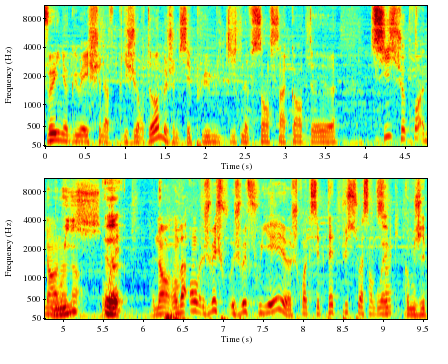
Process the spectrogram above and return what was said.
The Inauguration of Pleasure Dome, je ne sais plus 1956 je crois. Non, Oui, non, non. euh, Ouais. Non, on va, on- je, vais, je vais fouiller, euh, je crois que c'est peut-être plus 65. Ouais, comme j'ai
